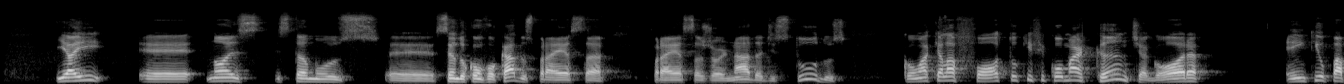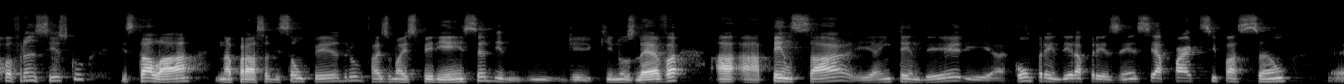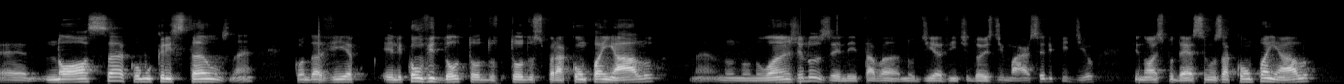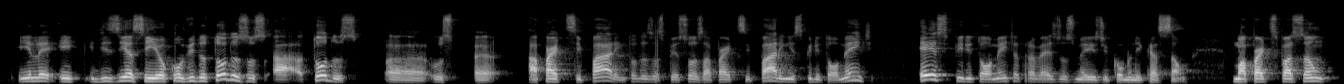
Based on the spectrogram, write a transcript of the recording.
E aí, é, nós estamos é, sendo convocados para essa, essa jornada de estudos com aquela foto que ficou marcante agora, em que o Papa Francisco está lá na Praça de São Pedro, faz uma experiência de, de que nos leva a, a, pensar e a entender e a compreender a presença e a participação é, nossa como cristãos, né? Quando havia, ele convidou todo, todos para acompanhá-lo né? no, no, no Ângelos, ele estava no dia 22 de março, ele pediu que nós pudéssemos acompanhá-lo e, e, e, dizia assim: Eu convido todos os, a, todos uh, os, uh, a participarem, todas as pessoas a participarem espiritualmente, espiritualmente através dos meios de comunicação. Uma participação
